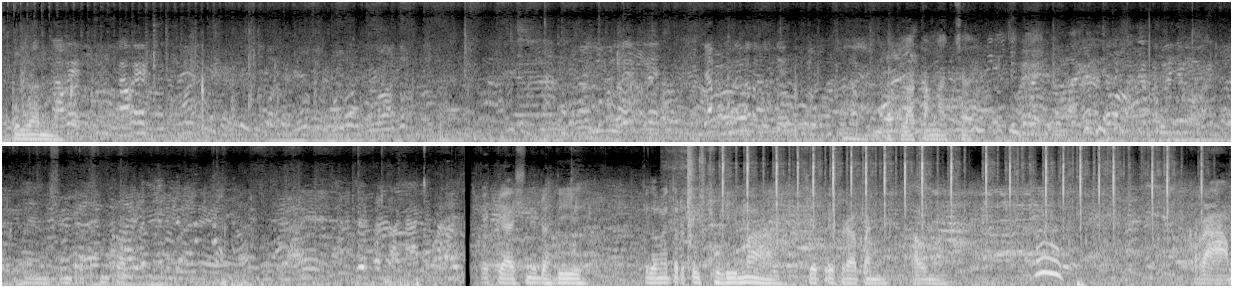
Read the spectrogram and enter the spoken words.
sepuluhan. Ah, ke belakang aja. Oke guys ini udah di kilometer 75 CP berapa nih tahu mah kram.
